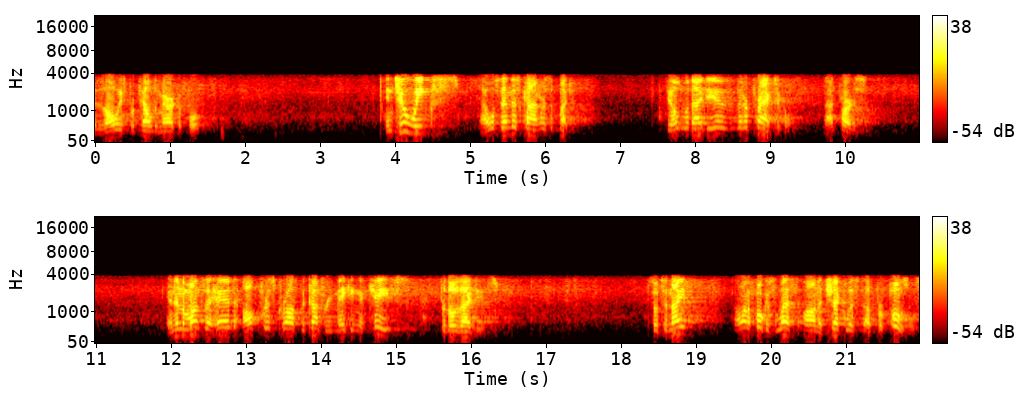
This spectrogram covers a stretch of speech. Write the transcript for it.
that has always propelled America forward? In two weeks, I will send this Congress a budget filled with ideas that are practical, not partisan. And in the months ahead, I'll crisscross the country making a case for those ideas. So tonight, I want to focus less on a checklist of proposals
